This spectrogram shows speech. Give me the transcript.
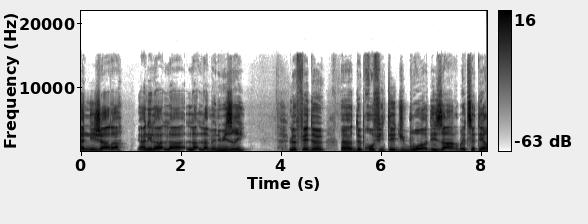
un nijara, la, la, la, la menuiserie, le fait de, euh, de profiter du bois, des arbres, etc.,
